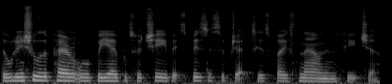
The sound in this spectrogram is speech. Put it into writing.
that will ensure the parent will be able to achieve its business objectives both now and in the future.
